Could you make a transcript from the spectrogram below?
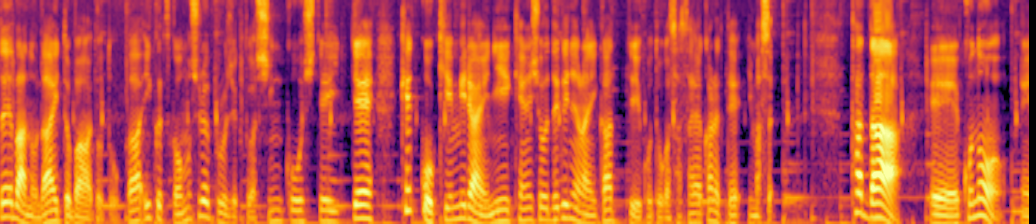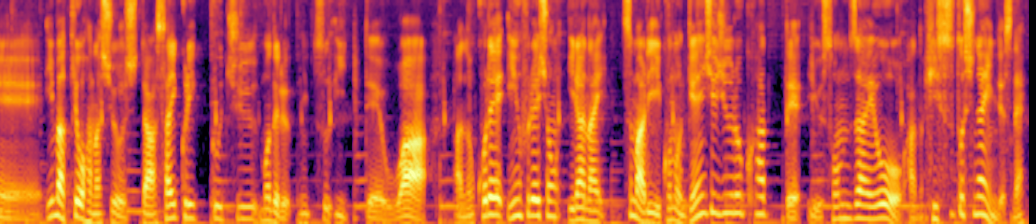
例えばあのライトバードとかいくつか面白いプロジェクトが進行していて結構近未来に検証できるんじゃないかっていうことがささやかれています。ただえー、この、えー、今今日話をしたサイクリック宇宙モデルについてはあのこれインフレーションいらないつまりこの原子重力波っていう存在をあの必須としないんですね。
